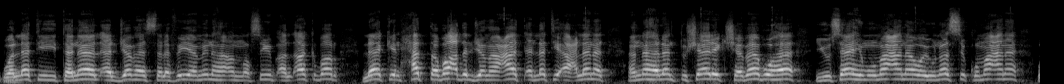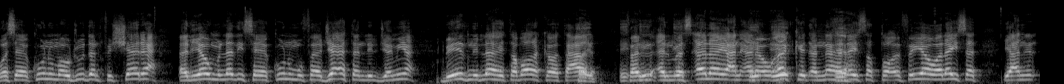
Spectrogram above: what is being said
والتي تنال الجبهة السلفية منها النصيب الأكبر. لكن حتى بعض الجماعات التي أعلنت أنها لن تشارك شبابها يساهم معنا وينسق معنا وسيكون موجودا في الشارع. اليوم الذي سيكون مفاجأة للجميع بإذن الله تبارك وتعالى. طيب، إيه- إيه- يعني إيه- إيه- أؤكد أنها إيه- ليست طائفية وليست يعني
